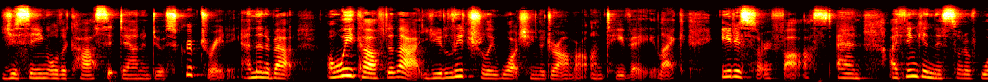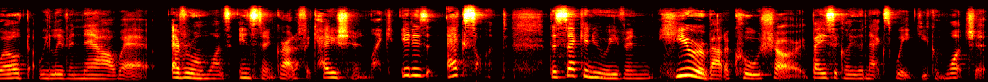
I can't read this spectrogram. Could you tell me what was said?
you're seeing all the cast sit down and do a script reading. And then about a week after that, you're literally watching the drama on TV. Like, it is so fast. And I think in this sort of world that we live in now where everyone wants instant gratification, like, it is excellent. The second you even hear about a cool show, basically the next week you can watch it.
